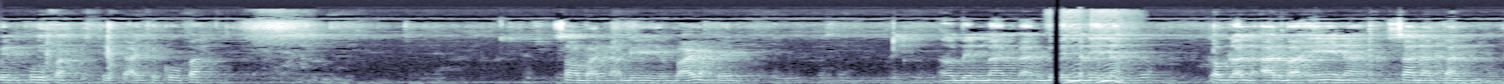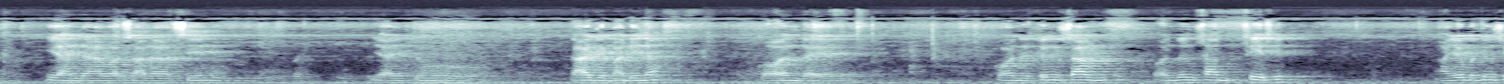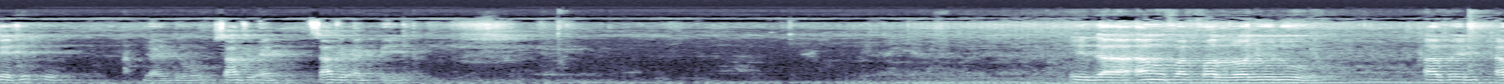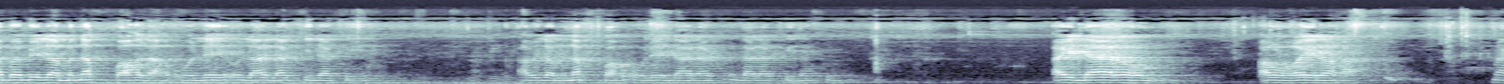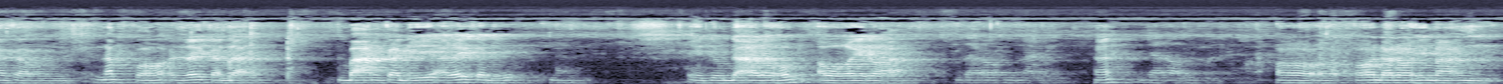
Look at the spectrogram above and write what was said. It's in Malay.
Bin Kufah Kita itu Kufah Sahabat Nabi yang banyak bin. Bin Man bin Madinah. Qablan arba'ina sanatan Yahda wa salasin Yaitu Dari Madinah. Còn để Còn để từng sam Còn từng sam Xê xích Ayo mà từng xê xích thì Yaitu 31 31ปี Iza anfaqa rajulu apabila menafkahlah oleh oleh laki-laki. Apabila menafkah oleh laki-laki aidarahum aw ghairaha maka nafkah alaikanlah bangkadi alaikadi itu darahum aw ghairaha Ha? Oh, oh, oh darahima hmm.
